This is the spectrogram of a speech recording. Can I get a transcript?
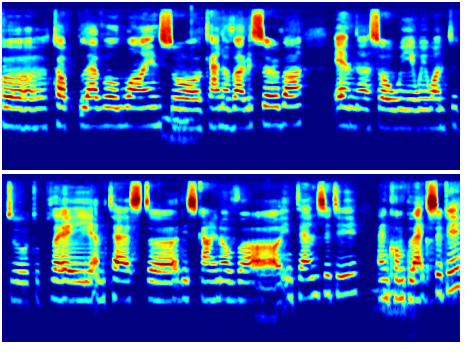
uh, top level wine, so Mm-hmm. kind of a reserva, and uh, so we we wanted to to play and test uh, this kind of uh, intensity and Mm-hmm. complexity.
